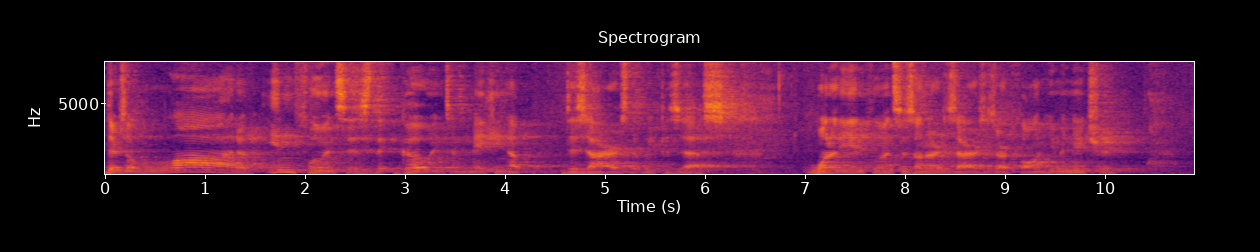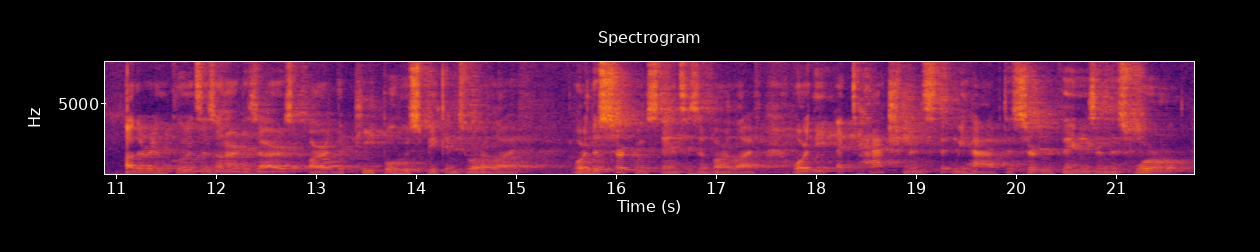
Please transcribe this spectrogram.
There's a lot of influences that go into making up desires that we possess. One of the influences on our desires is our fallen human nature. Other influences on our desires are the people who speak into our life or the circumstances of our life, or the attachments that we have to certain things in this world.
